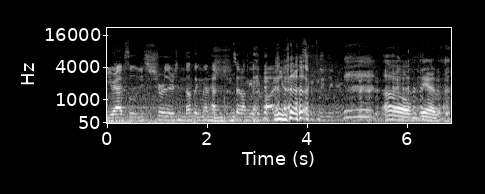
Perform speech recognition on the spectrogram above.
You're absolutely sure there's nothing that hasn't been said on the other podcast that's completely new? Oh man,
